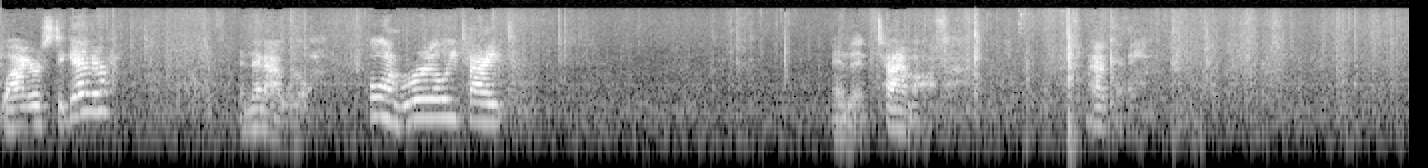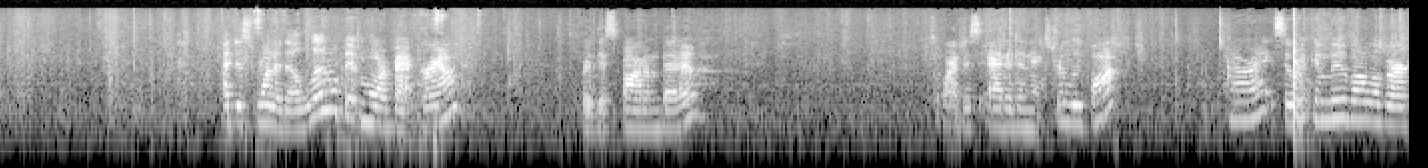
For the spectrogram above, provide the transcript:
wires together and then I will pull them really tight and then tie them off. Okay. I just wanted a little bit more background for this bottom bow. So I just added an extra loop on. Alright, so we can move all of our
